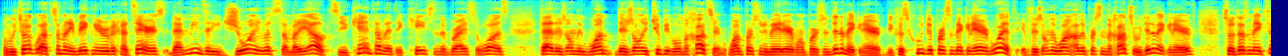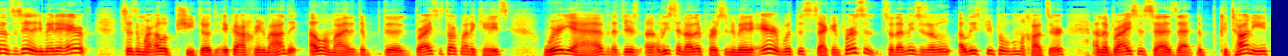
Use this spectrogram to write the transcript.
When we talk about somebody making Erev Chatzeris, that means that he joined with somebody else. So you can't tell me that the case in the Brisa was that there's only one, there's only two people in the Chatzar. One person who made Erev, one person didn't make an Erev. Because who the person make an Erev with? If there's only one other person in the Chatzar who didn't make an Erev, so it doesn't make sense to say that he made an Erev. Says the Gemara, Pshita, Elamai, that the, the Bryce is talking about a case where you have that there's at least another person who made an Erev with the second person. So that means there's at least three people in the Chatzar, and the Bryce says that the Katani,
